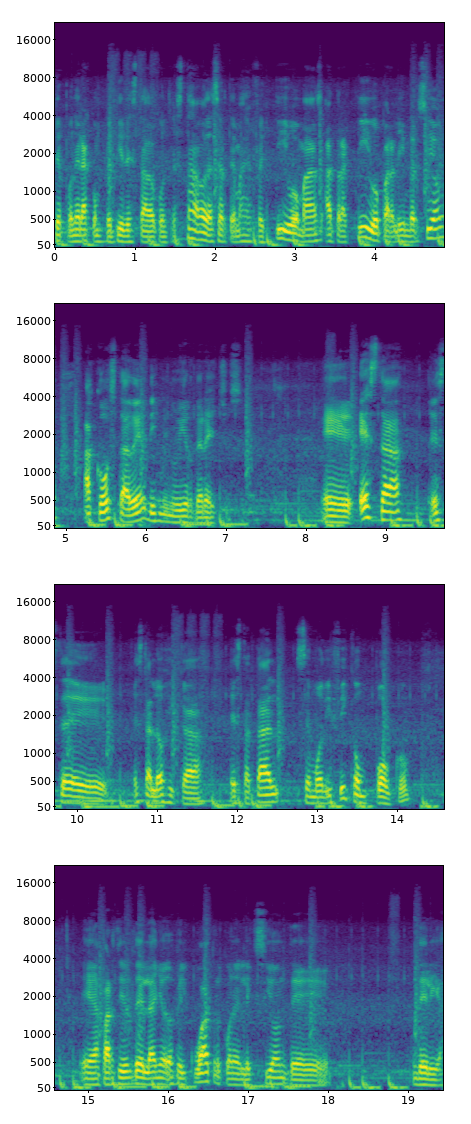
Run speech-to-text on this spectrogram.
de poner a competir Estado contra Estado, de hacerte más efectivo, más atractivo para la inversión a costa de disminuir derechos. Eh, esta, este, esta lógica estatal se modifica un poco eh, a partir del año 2004 con la elección de, de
